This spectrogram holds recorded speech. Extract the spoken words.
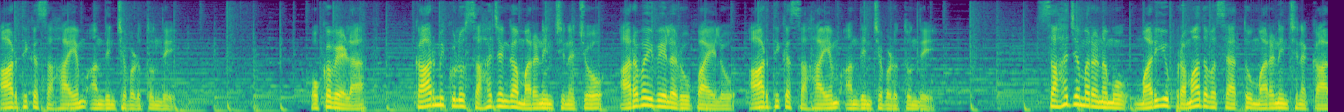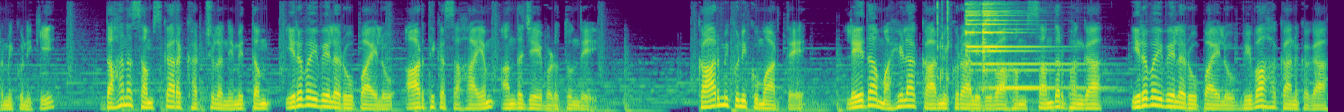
ఆర్థిక సహాయం అందించబడుతుంది. ఒకవేళ కార్మికులు సహజంగా మరణించినచో అరవై వేల రూపాయలు ఆర్థిక సహాయం అందించబడుతుంది. సహజ మరణము మరియు ప్రమాదవశాత్తు మరణించిన కార్మికునికి దహన సంస్కార ఖర్చుల నిమిత్తం ఇరవై వేల రూపాయలు ఆర్థిక సహాయం అందజేయబడుతుంది. కార్మికుని కుమార్తె లేదా మహిళా కార్మికురాలి వివాహం సందర్భంగా ఇరవై వేల రూపాయలు వివాహ కానుకగా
